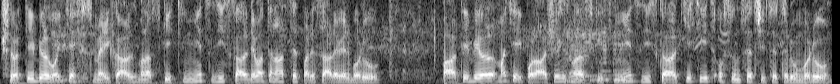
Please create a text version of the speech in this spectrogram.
Čtvrtý byl Vojtěch Smejkal z Moravských kníc, získal 1959 bodů. Pátý byl Matěj Polášek z Moravských kníc, získal 1837 bodů.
